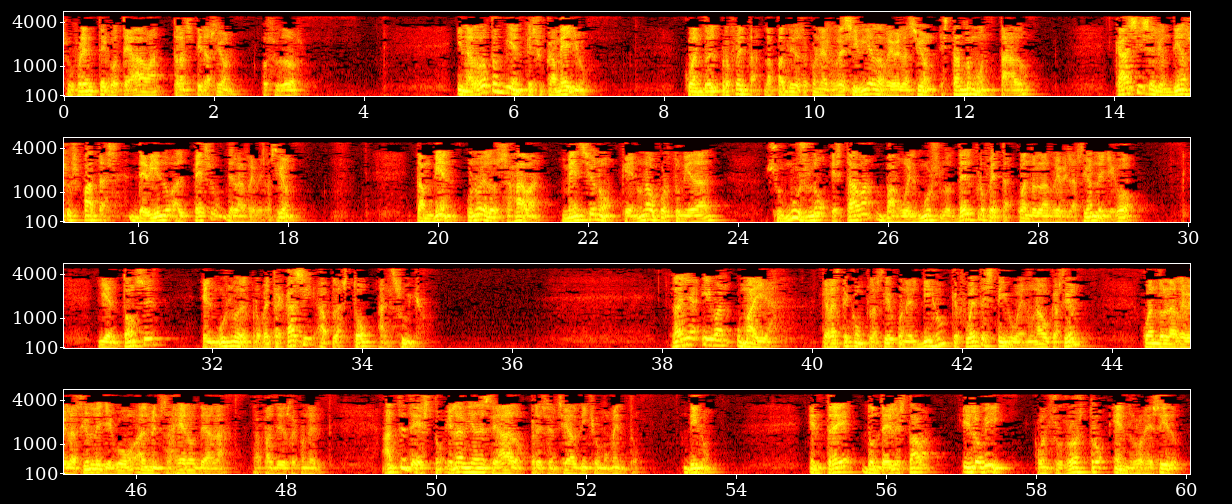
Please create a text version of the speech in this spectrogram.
su frente goteaba transpiración o sudor. Y narró también que su camello, cuando el profeta, la paz de Dios con él, recibía la revelación estando montado, casi se le hundían sus patas debido al peso de la revelación. También uno de los Sahaba mencionó que en una oportunidad su muslo estaba bajo el muslo del profeta cuando la revelación le llegó. Y entonces el muslo del profeta casi aplastó al suyo. Laya Ibn Umayya, que ahora esté complacido con él, dijo que fue testigo en una ocasión cuando la revelación le llegó al mensajero de Alá, la paz de Dios con él. Antes de esto, él había deseado presenciar dicho momento. Dijo, entré donde él estaba y lo vi con su rostro enrojecido.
